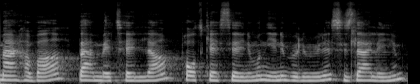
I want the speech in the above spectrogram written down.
Merhaba, ben Betella. Podcast yayınımın yeni bölümüyle sizlerleyim.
